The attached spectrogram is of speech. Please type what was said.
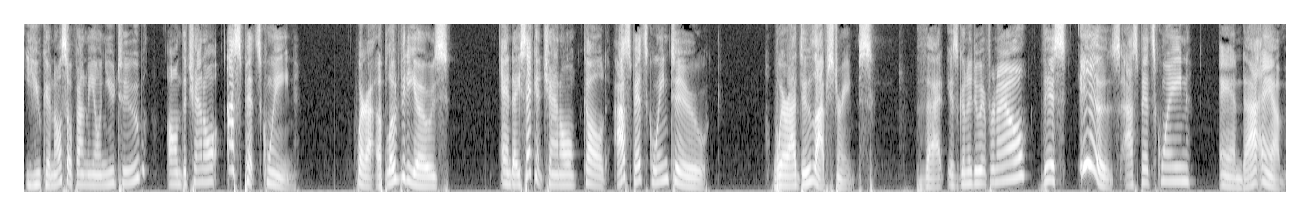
You can also find me on YouTube on the channel Ice Pets Queen, where I upload videos, and a second channel called Ice Pets Queen 2, where I do live streams. That is going to do it for now. This is Ice Queen, and I am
